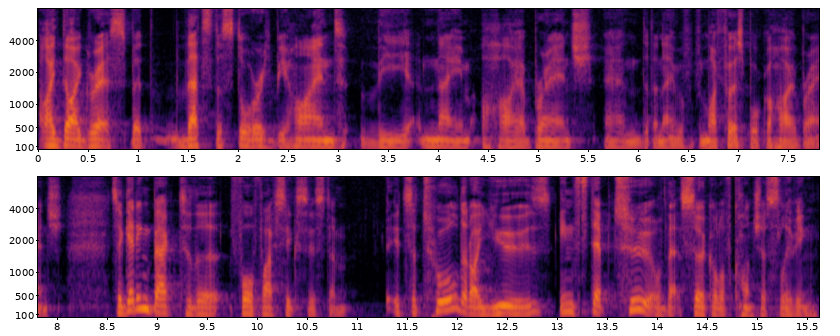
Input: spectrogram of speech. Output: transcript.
I digress, but that's the story behind the name A Higher Branch and the name of my first book, A Higher Branch. So, getting back to the 456 system, it's a tool that I use in step two of that circle of conscious living.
